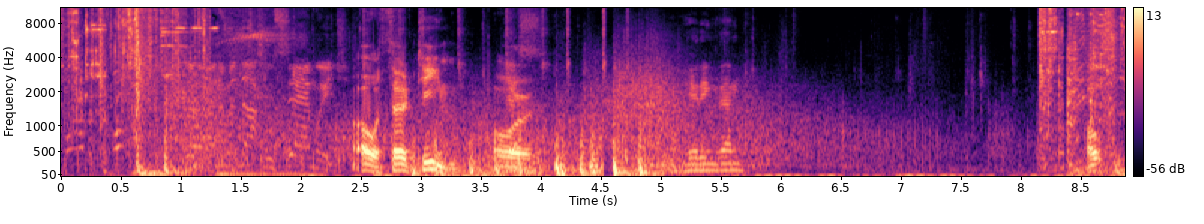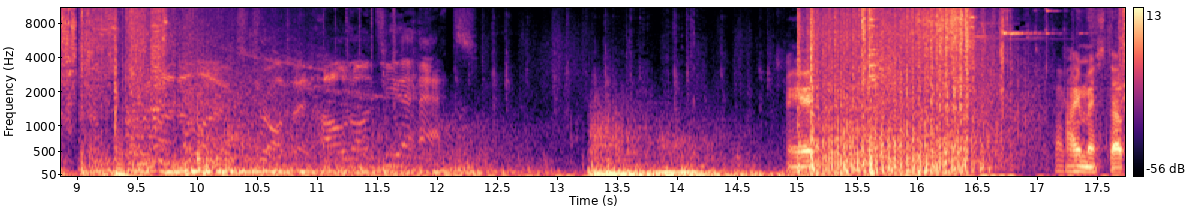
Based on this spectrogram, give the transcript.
Serving him a knuckle sandwich. Oh, third team. Or I'm hitting them. Oh, Loads dropping. Hold on to your hats. yeah, Fuck I messed up.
